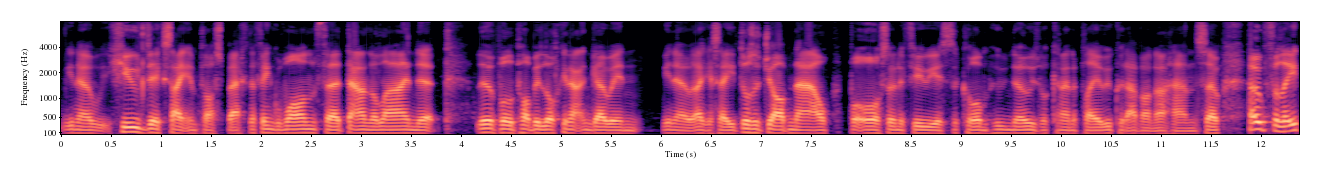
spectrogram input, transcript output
You know, hugely exciting prospect. I think one for down the line that Liverpool are probably looking at and going, you know, like I say, he does a job now, but also in a few years to come, who knows what kind of player we could have on our hands. So hopefully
